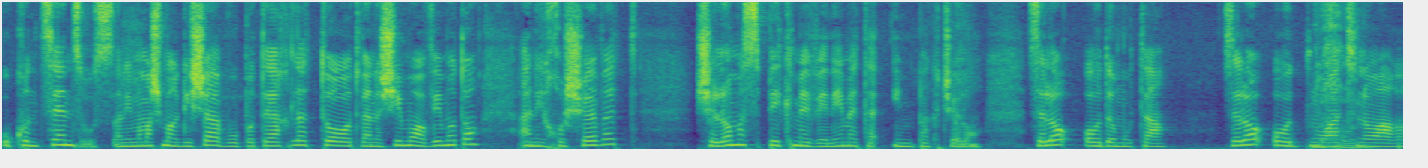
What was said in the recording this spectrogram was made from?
הוא קונצנזוס, אני ממש מרגישה, והוא פותח דלתות ואנשים אוהבים אותו, אני חושבת שלא מספיק מבינים את האימפקט שלו. זה לא עוד עמותה. זה לא עוד תנועת נכון. נוער.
